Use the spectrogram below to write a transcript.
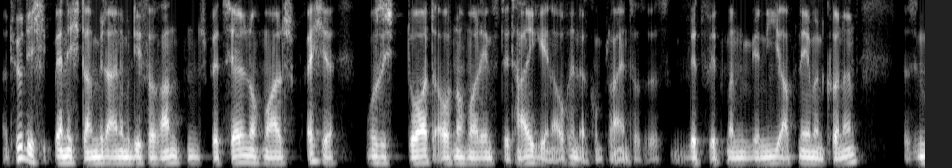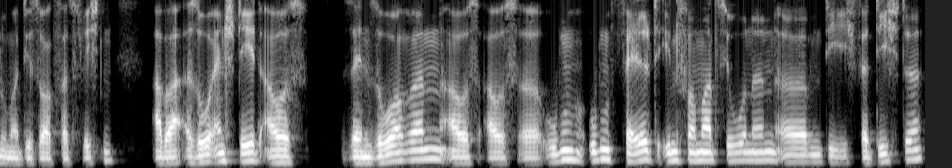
Natürlich, wenn ich dann mit einem Lieferanten speziell nochmal spreche, muss ich dort auch nochmal ins Detail gehen, auch in der Compliance. Also das wird, wird man mir nie abnehmen können. Das sind nun mal die Sorgfaltspflichten. Aber so entsteht aus Sensoren, aus, aus äh, um, Umfeldinformationen, ähm, die ich verdichte,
